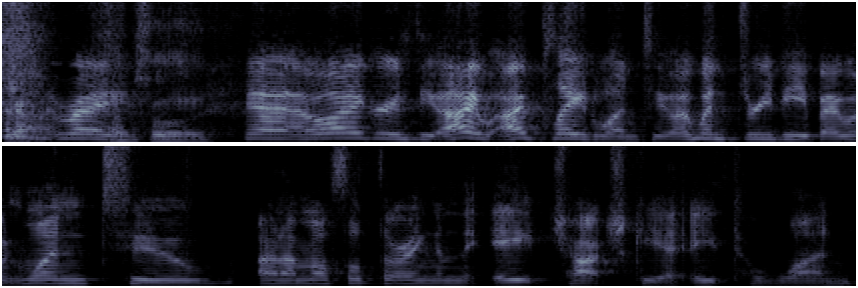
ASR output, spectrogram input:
Yeah, Right. Absolutely. Yeah, well, I agree with you. I I played one too. I went three deep. I went one two, and I'm also throwing in the eight Chachki at eight to one.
